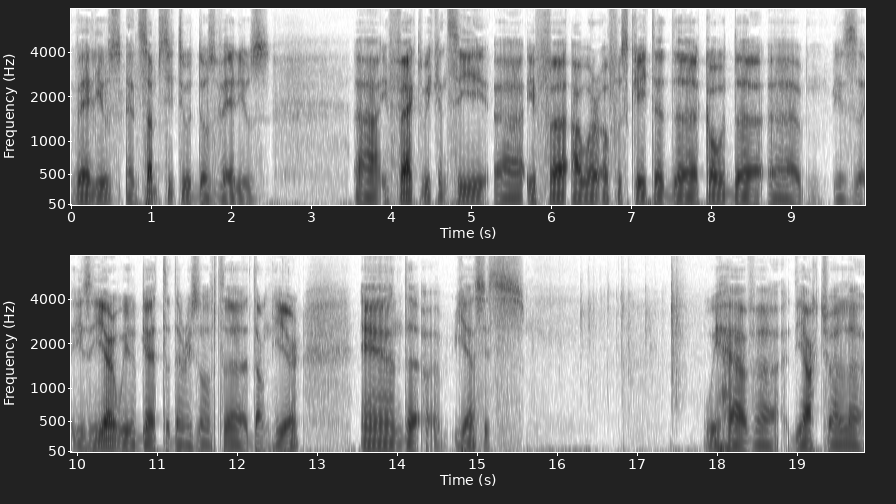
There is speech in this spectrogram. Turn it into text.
values and substitute those values. Uh, in fact, we can see uh, if uh, our obfuscated uh, code uh, uh, is is here we'll get the result uh, down here. And uh, yes it's we have uh, the actual uh,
